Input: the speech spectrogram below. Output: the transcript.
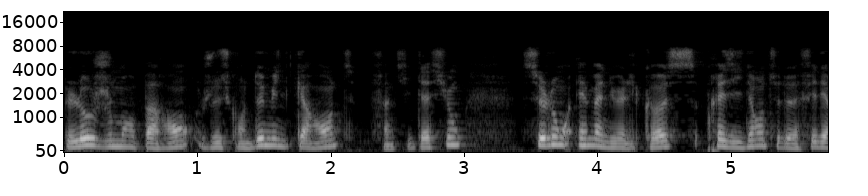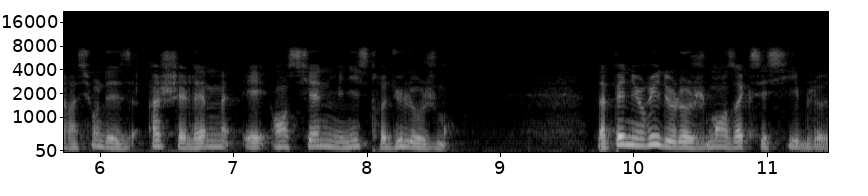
logements par an jusqu'en 2040, fin de citation, selon Emmanuel Cos, présidente de la Fédération des HLM et ancienne ministre du Logement. La pénurie de logements accessibles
